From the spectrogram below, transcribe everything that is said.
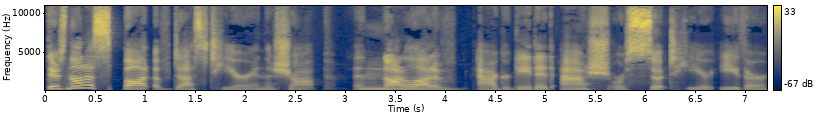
There's not a spot of dust here in the shop, and not a lot of aggregated ash or soot here either.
